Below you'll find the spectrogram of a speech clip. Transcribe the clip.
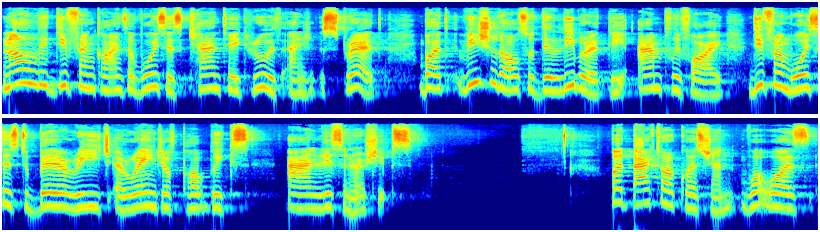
not only different kinds of voices can take root and spread, but we should also deliberately amplify different voices to better reach a range of publics and listenerships. But back to our question, what was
